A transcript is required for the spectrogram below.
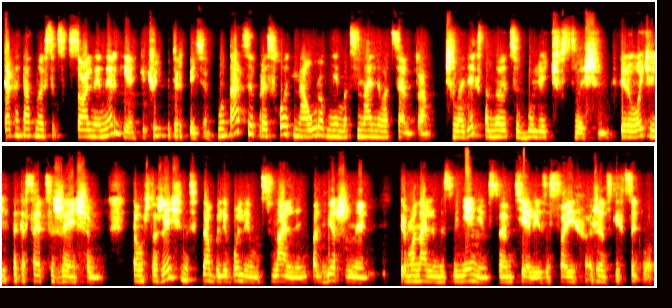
Как это относится к сексуальной энергии, чуть-чуть потерпите. Мутация происходит на уровне эмоционального центра. Человек становится более чувствующим. В первую очередь это касается женщин, потому что женщины всегда были более эмоциональны, не подвержены гормональным изменениям в своем теле из-за своих женских циклов.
